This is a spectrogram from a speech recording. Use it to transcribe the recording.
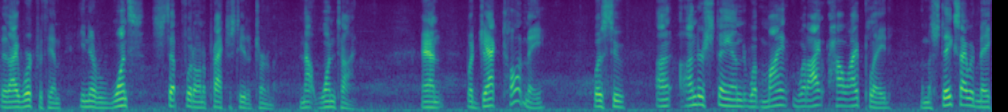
that I worked with him, he never once stepped foot on a practice tee at a tournament, not one time. And what Jack taught me was to uh, understand what my what I how I played, the mistakes I would make,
